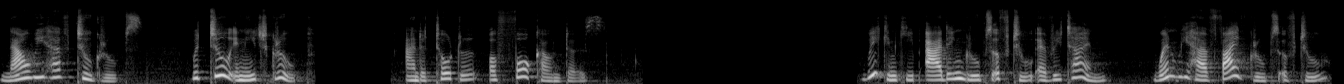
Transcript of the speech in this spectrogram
Now we have two groups, with two in each group, and a total of four counters. We can keep adding groups of two every time. When we have five groups of two,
